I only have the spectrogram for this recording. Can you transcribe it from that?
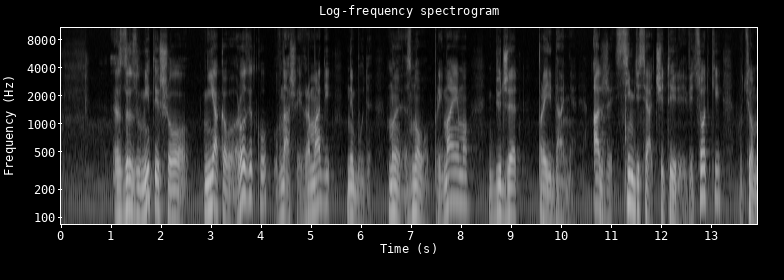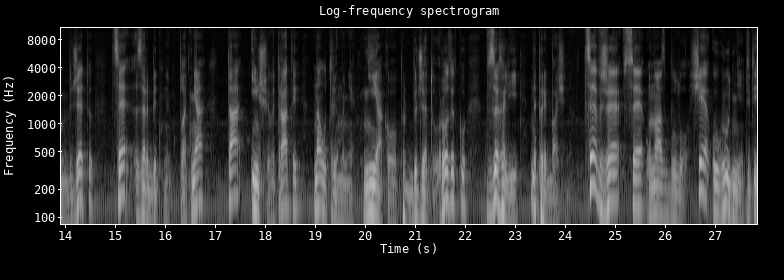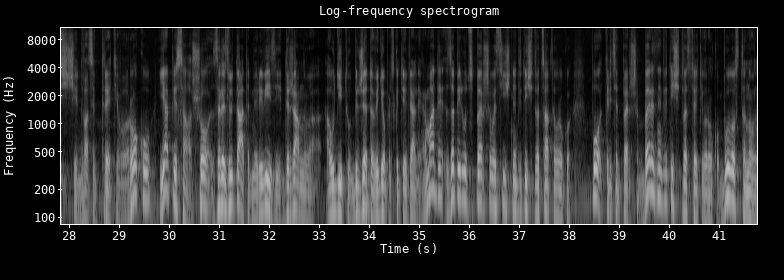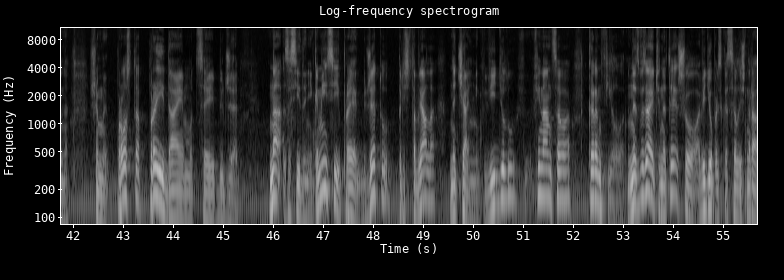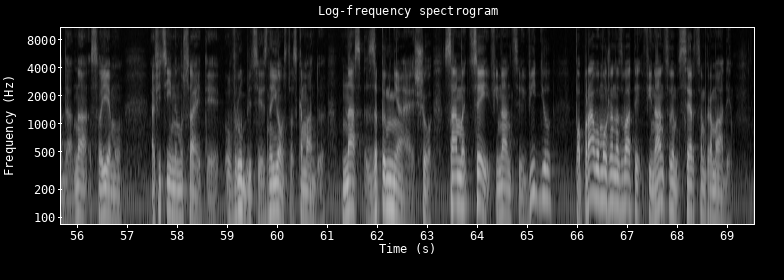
зрозуміти, що ніякого розвитку в нашій громаді не буде. Ми знову приймаємо бюджет проїдання. Адже 74% у цьому бюджету це заробітна платня та інші витрати на утримання. Ніякого бюджету розвитку взагалі не передбачено. Це вже все у нас було. Ще у грудні 2023 року я писав, що за результатами ревізії державного аудиту бюджету Відьопольської територіальної громади за період з 1 січня 2020 року по 31 березня 2023 року було встановлено, що ми просто проїдаємо цей бюджет. На засіданні комісії проект бюджету представляла начальник відділу фінансового Каранфілова. Незважаючи на те, що Авідіопольська селищна рада на своєму офіційному сайті в рубриці знайомства з командою нас запевняє, що саме цей фінансовий відділ по праву можна назвати фінансовим серцем громади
